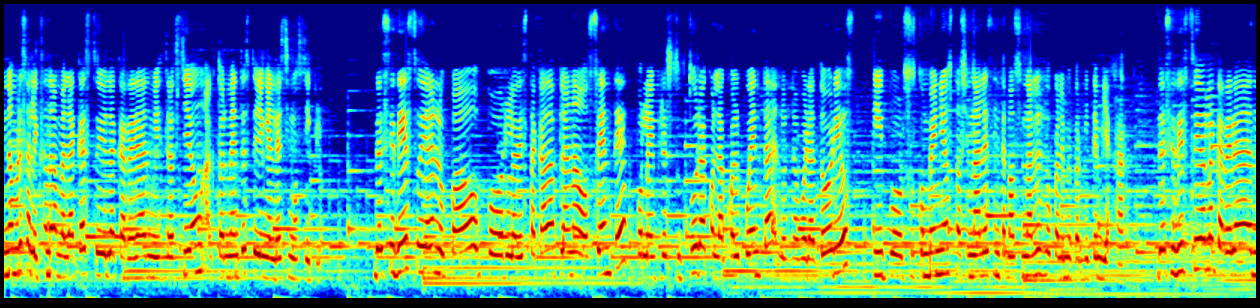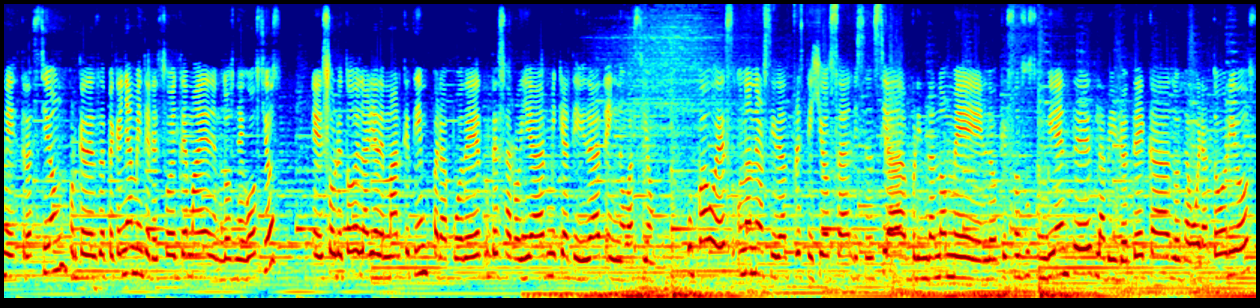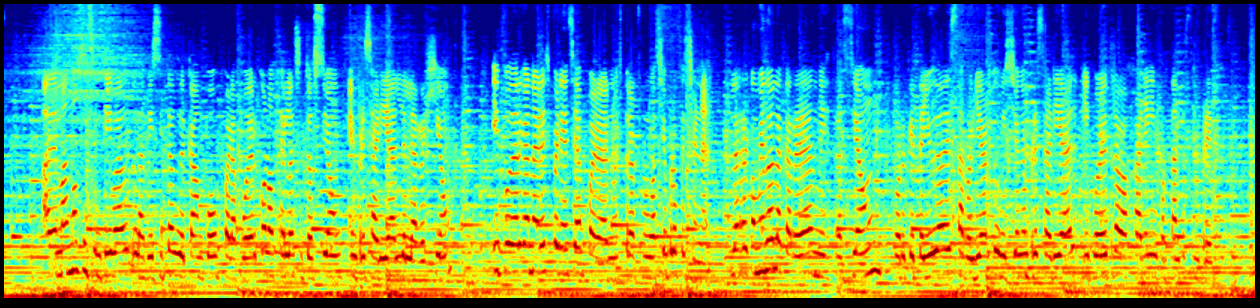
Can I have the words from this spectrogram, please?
Mi nombre es Alexandra Malaca, estudio la carrera de Administración, actualmente estoy en el décimo ciclo. Decidí estudiar en Lupao por la destacada plana docente, por la infraestructura con la cual cuenta, los laboratorios y por sus convenios nacionales e internacionales, los cuales me permiten viajar. Decidí estudiar la carrera de Administración porque desde pequeña me interesó el tema de los negocios, eh, sobre todo el área de marketing, para poder desarrollar mi creatividad e innovación. UPAO es una universidad prestigiosa, licenciada, brindándome lo que son sus ambientes, la biblioteca, los laboratorios. Además nos incentiva las visitas de campo para poder conocer la situación empresarial de la región y poder ganar experiencia para nuestra formación profesional. Les recomiendo la carrera de Administración porque te ayuda a desarrollar tu visión empresarial y poder trabajar en importantes empresas.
